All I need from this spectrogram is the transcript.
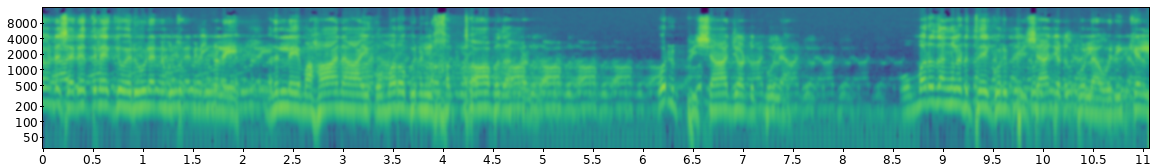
അവന്റെ ശരീരത്തിലേക്ക് വരൂല നിങ്ങളെ അതല്ലേ മഹാനായ ഉമർബിനുൽ ഖത്താബ് തങ്ങൾ ഒരു പിശാജ് എടുക്കൂല. ഉമർ തങ്ങളെടുത്തേക്ക് ഒരു പിശാജ് എടുക്കൂല. ഒരിക്കൽ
